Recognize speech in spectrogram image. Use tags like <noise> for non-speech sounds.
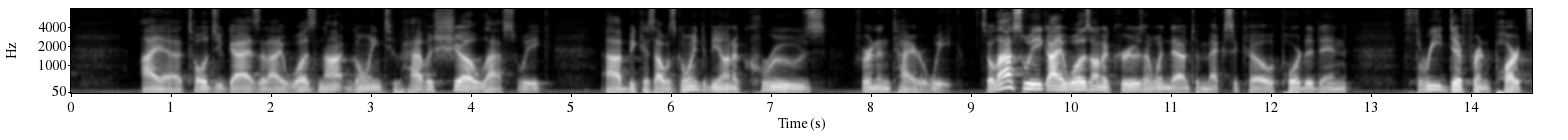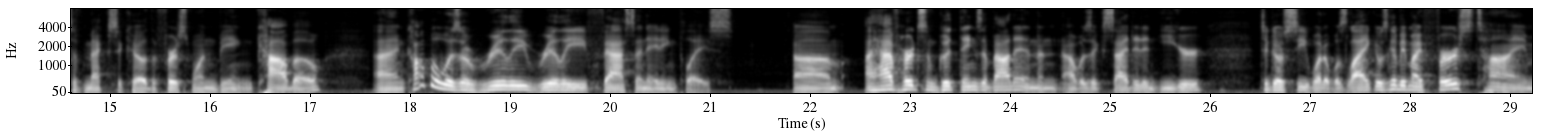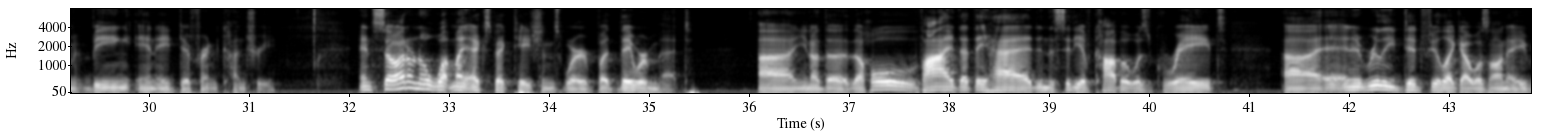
I uh, told you guys that I was not going to have a show last week uh, because I was going to be on a cruise for an entire week. So last week I was on a cruise. I went down to Mexico, ported in three different parts of Mexico. The first one being Cabo, and Cabo was a really, really fascinating place. Um, I have heard some good things about it, and I was excited and eager to go see what it was like. It was going to be my first time being in a different country. And so I don't know what my expectations were, but they were met. Uh, you know, the, the whole vibe that they had in the city of Cabo was great. Uh, and it really did feel like I was on a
